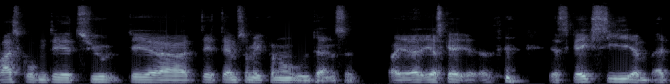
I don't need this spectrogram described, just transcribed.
restgruppen, det er, 20, det er, det er dem, som ikke får nogen uddannelse. Og jeg, jeg, skal, jeg, jeg skal ikke sige, at, at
